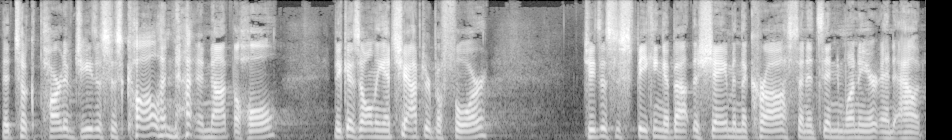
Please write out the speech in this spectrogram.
that took part of Jesus' call and not, and not the whole, because only a chapter before, Jesus is speaking about the shame and the cross, and it's in one ear and out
